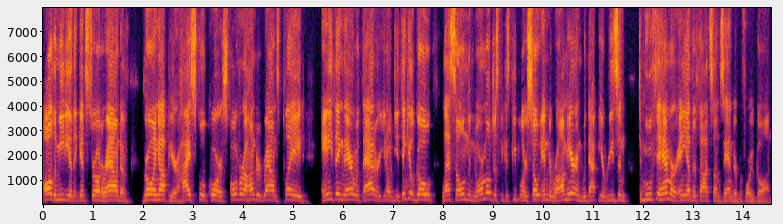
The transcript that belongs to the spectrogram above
all the media that gets thrown around of growing up here, high school course, over 100 rounds played. Anything there with that? Or, you know, do you think he'll go less owned than normal just because people are so into Rahm here? And would that be a reason to move to him or any other thoughts on Xander before we go on?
